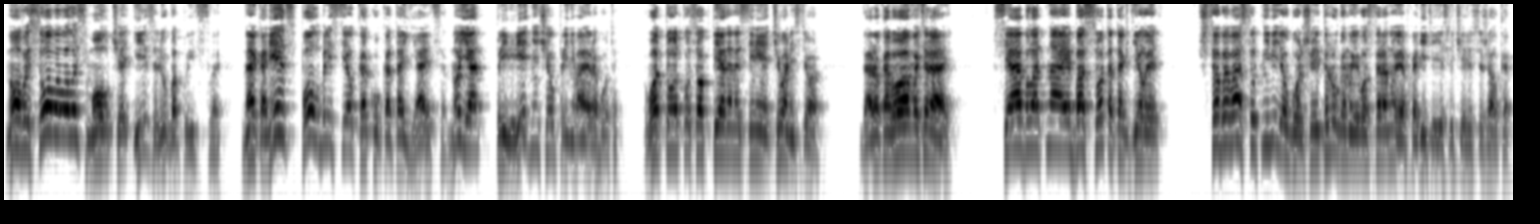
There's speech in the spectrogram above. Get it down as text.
но высовывалась молча из любопытства. Наконец, пол блестел, как у кота яйца, но я привередничал, принимая работу. Вот тот кусок пены на стене, чего не стер? Да рукавом вытирай. Вся блатная басота так делает. Чтобы вас тут не видел больше, и друга моего стороной обходите, если челюсти жалко.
